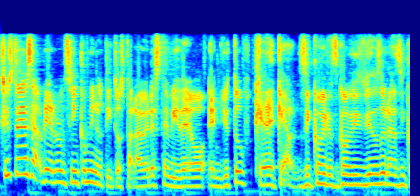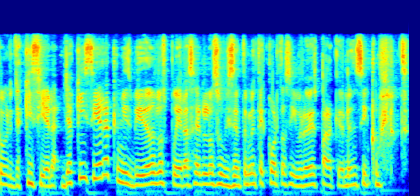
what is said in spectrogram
si ustedes abrieron cinco minutitos para ver este video en YouTube, que de qué cinco minutos, como mis videos duran cinco minutos, ya quisiera, ya quisiera que mis videos los pudiera hacer lo suficientemente cortos y breves para que duren cinco minutos.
